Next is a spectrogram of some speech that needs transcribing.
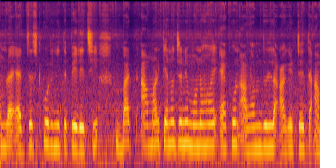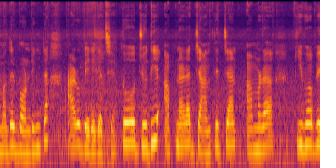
আমরা অ্যাডজাস্ট করে নিতে পেরেছি। বাট আমার কেন জানি মনে হয় এখন আলহামদুলিল্লাহ আগের চাইতে আমাদের বন্ডিংটা আরও বেড়ে গেছে। তো যদি আপনারা জানতে চান আমরা কীভাবে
